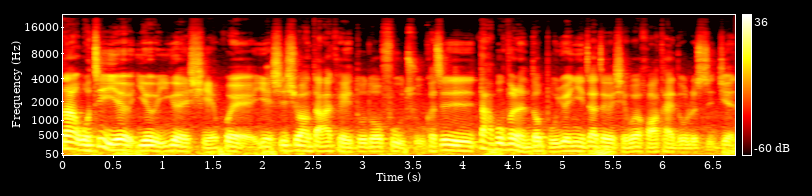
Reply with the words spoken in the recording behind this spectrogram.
那我自己也有也有一个协会，也是希望大家可以多多付出。可是大部分人都不愿意在这个协会花太多的时间。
